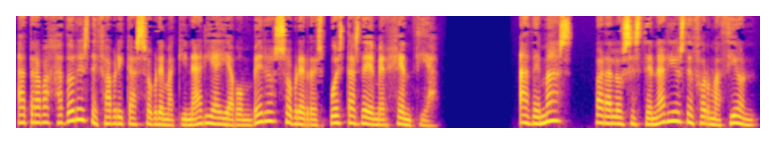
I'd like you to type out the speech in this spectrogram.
a trabajadores de fábricas sobre maquinaria y a bomberos sobre respuestas de emergencia. Además, para los escenarios de formación,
